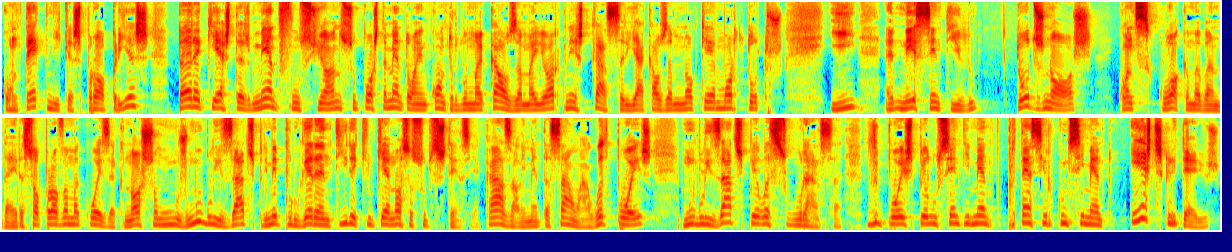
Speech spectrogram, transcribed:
com técnicas próprias, para que esta mente funcione supostamente ao encontro de uma causa maior, que neste caso seria a causa menor, que é a morte de outros. E, ah, nesse sentido, todos nós quando se coloca uma bandeira, só prova uma coisa, que nós somos mobilizados primeiro por garantir aquilo que é a nossa subsistência, casa, alimentação, água, depois mobilizados pela segurança, depois pelo sentimento de pertença e reconhecimento. Estes critérios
